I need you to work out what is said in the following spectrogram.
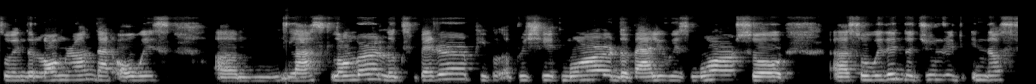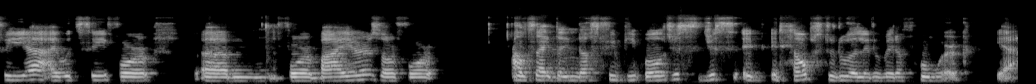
So in the long run that always um, lasts longer looks better people appreciate more the value is more. So uh, so within the jewelry industry yeah i would say for um, for buyers or for outside the industry people just just it, it helps to do a little bit of homework. Yeah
